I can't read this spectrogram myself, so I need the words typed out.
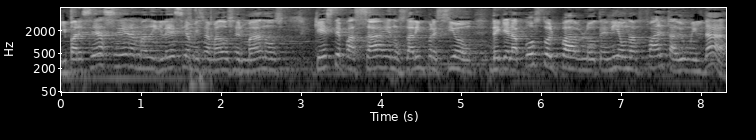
Y parece ser, amada iglesia, mis amados hermanos, que este pasaje nos da la impresión de que el apóstol Pablo tenía una falta de humildad,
